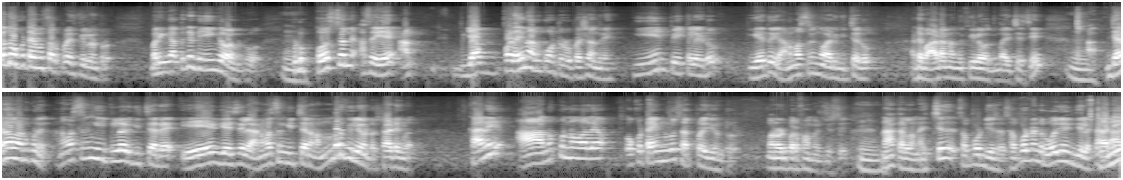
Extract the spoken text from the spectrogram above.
ఏదో ఒక టైంలో సర్ప్రైజ్ ఫీల్ ఉంటారు. మరి ఇంకంతకంటే ఏం కావాలి బ్రో? ఇప్పుడు పర్సన్ అసలు ఏ ఎవడైనా అనుకుంటాడు ప్రశాంత్ని. ఏం పీకలేడు ఏదో అనవసరంగా వాడికి ఇచ్చాడు. అంటే వాడనందుకు ఫీల్ అవుతుంది దయచేసి జనాలు అనుకునే అనవసరంగా ఈ పిల్లడికి ఇచ్చారే ఏం చేసేది అనవసరంగా ఇచ్చారని అందరూ ఫీల్ అయి ఉంటారు స్టార్టింగ్లో కానీ ఆ అనుకున్న వాళ్ళే ఒక టైంలో సర్ప్రైజ్ ఉంటారు మనోడి పర్ఫార్మెన్స్ చూసి. నాకు అలా నచ్చేది సపోర్ట్ చేశారు. సపోర్ట్ అంటే రోజు ఏం చేయలేదు. కానీ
